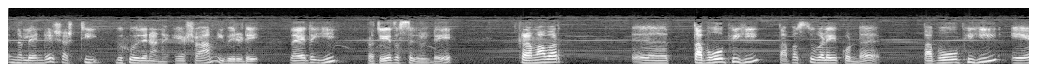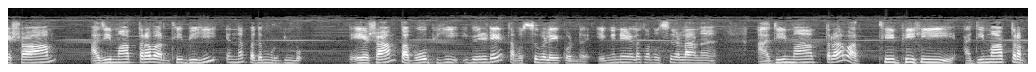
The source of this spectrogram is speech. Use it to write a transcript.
എന്നുള്ളതിന്റെ ഷഷ്ടി ബഹുവചനാണ്. ഏഷാം ഇവരുടെ അതായത് ഈ പ്രചേതസ്സുകളുടെ ക്രമവർ തപോഭിഹി തപസ്സുകളെ കൊണ്ട് തപോഭിഹി ഏഷാം അതിമാത്രവർദ്ധിഭിഹി എന്ന പദം മുറിക്കുമ്പോൾ ഏഷാം തപോഭിഹി ഇവരുടെ തപസ്സുകളെ കൊണ്ട് എങ്ങനെയുള്ള തപസ്സുകളാണ്? അതിമാത്രവർദ്ധിഭിഹി അതിമാത്രം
